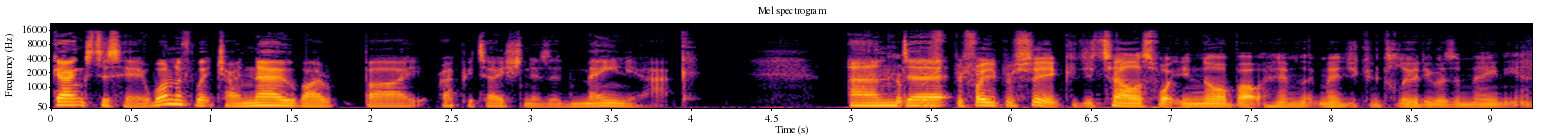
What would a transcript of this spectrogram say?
gangsters here, one of which I know by by reputation is a maniac. And uh, before you proceed, could you tell us what you know about him that made you conclude he was a maniac?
